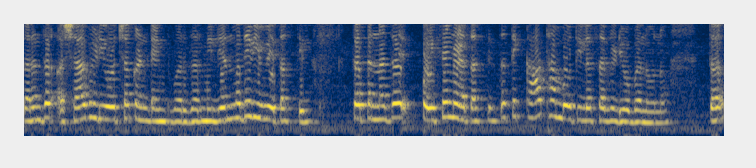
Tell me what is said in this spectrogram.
कारण जर अशा व्हिडिओच्या कंटेंटवर जर मिलियनमध्ये व्ह्यू येत असतील तर त्यांना जर पैसे मिळत असतील तर ते का थांबवतील असा व्हिडिओ बनवणं? तर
